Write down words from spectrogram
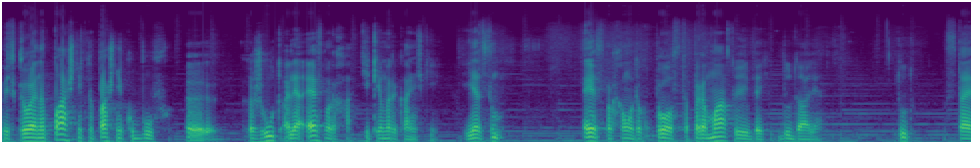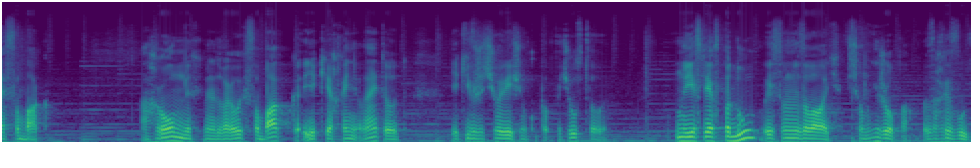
Відкриваю напашник, напашнику був е, жгут а-ля Есмарха, тільки американський. Я цим Есмархом так просто перематую, блядь, йду далі. Тут стає собак. Огромних дворових собак, які знаєте, от, які вже чоловіченку по- почувствовали. Ну, якщо я впаду, якщо вони завалять, все, мені жопа, загризуть.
